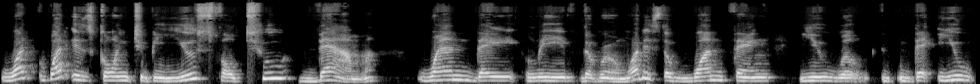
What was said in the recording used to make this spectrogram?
What what is going to be useful to them when they leave the room? What is the one thing you will that you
